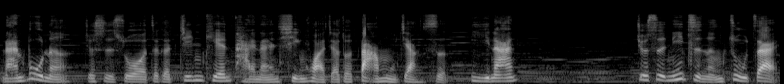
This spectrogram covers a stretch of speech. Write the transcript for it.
南部呢，就是说这个今天台南新化叫做大木匠社以南，就是你只能住在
